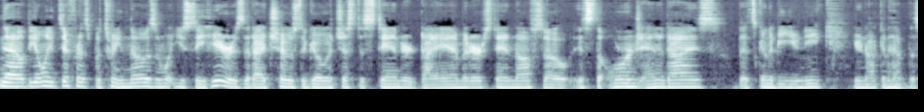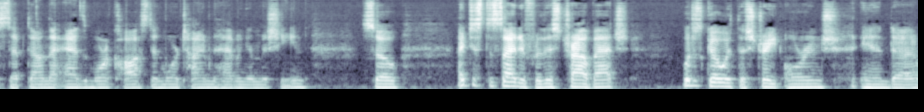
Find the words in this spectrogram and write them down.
Now, the only difference between those and what you see here is that I chose to go with just a standard diameter standoff. So it's the orange anodize that's going to be unique. You're not going to have the step down. That adds more cost and more time to having a machine. So I just decided for this trial batch, we'll just go with the straight orange and uh,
